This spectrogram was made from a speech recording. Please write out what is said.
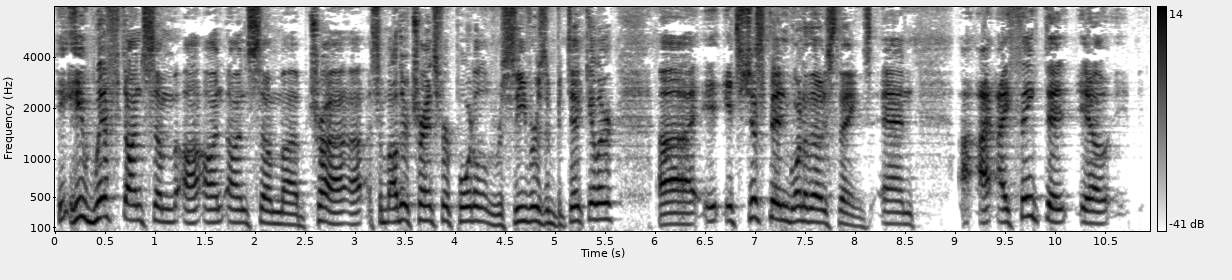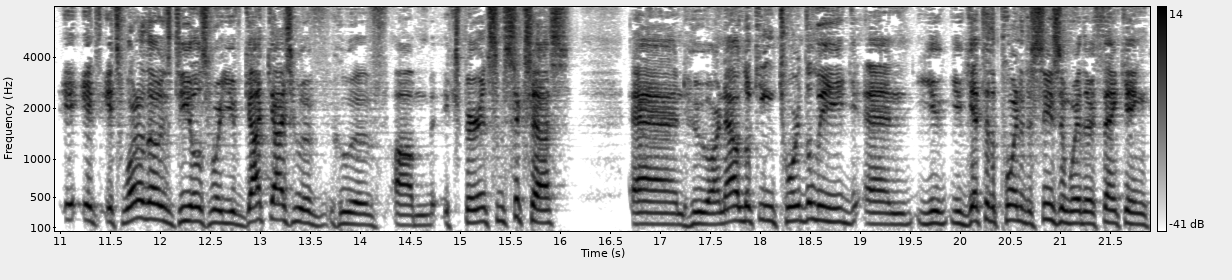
he, he whiffed on some uh, on on some uh, tra- uh, some other transfer portal receivers in particular. Uh, it, it's just been one of those things, and I, I think that you know it, it's one of those deals where you've got guys who have who have um, experienced some success and who are now looking toward the league, and you you get to the point of the season where they're thinking,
